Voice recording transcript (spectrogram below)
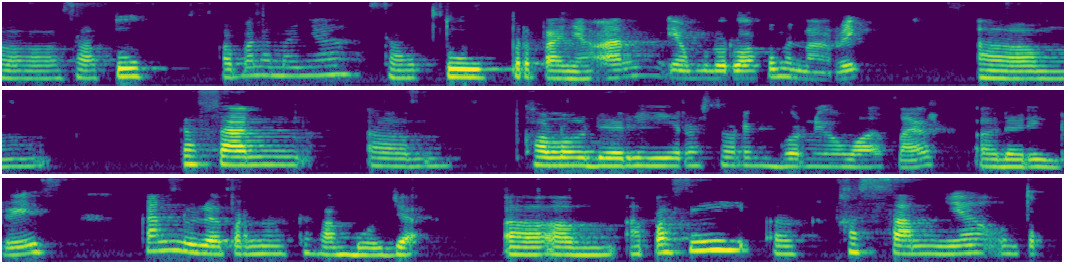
uh, satu apa namanya satu pertanyaan yang menurut aku menarik. Um, kesan um, kalau dari Restoring Borneo Wildlife uh, dari Grace kan udah pernah ke Samboja. Um, apa sih uh, kesannya untuk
